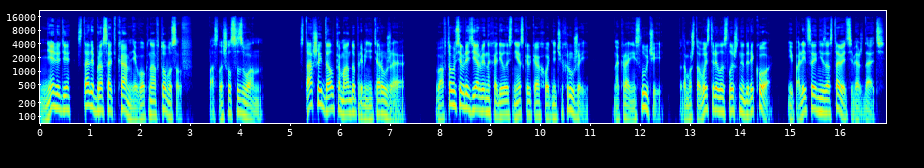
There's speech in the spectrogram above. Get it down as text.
Нелюди стали бросать камни в окна автобусов. Послышался звон. Старший дал команду применить оружие. В автобусе в резерве находилось несколько охотничьих ружей. На крайний случай, потому что выстрелы слышны далеко, и полиция не заставит себя ждать.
